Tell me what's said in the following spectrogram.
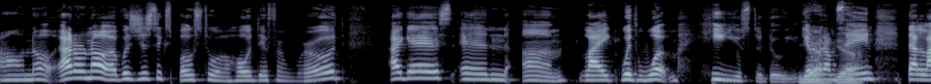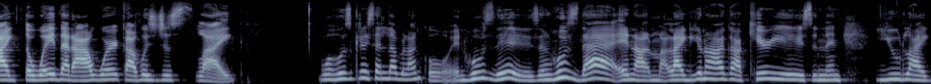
I don't know. I don't know. I was just exposed to a whole different world, I guess. And um, like with what he used to do. You get what I'm yeah. saying? That like the way that I work, I was just like, well, who's Griselda Blanco? And who's this? And who's that? And I'm like, you know, I got curious and then you like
